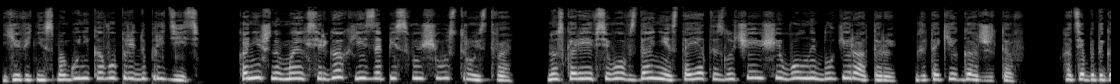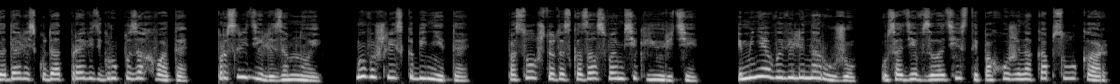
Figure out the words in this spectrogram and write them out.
Я ведь не смогу никого предупредить. Конечно, в моих серьгах есть записывающее устройство, но, скорее всего, в здании стоят излучающие волны блокираторы для таких гаджетов. Хотя бы догадались, куда отправить группу захвата, проследили за мной. Мы вышли из кабинета. Посол что-то сказал своим секьюрити, и меня вывели наружу, усадив в золотистый, похожий на капсулу кар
